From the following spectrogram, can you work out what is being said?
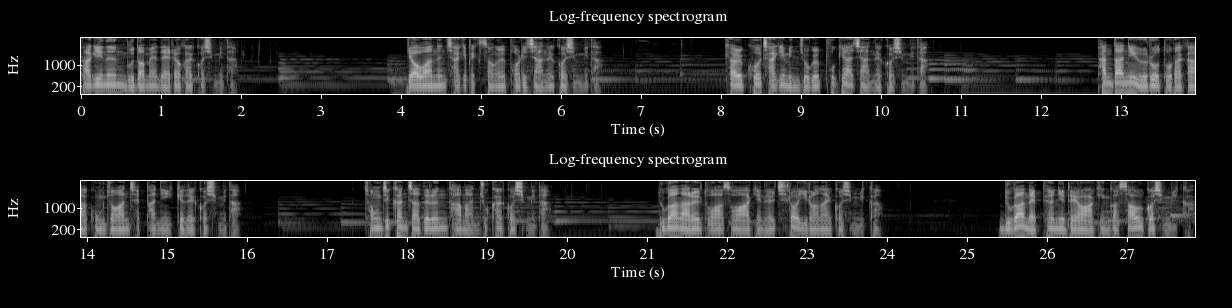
악인은 무덤에 내려갈 것입니다. 여호와는 자기 백성을 버리지 않을 것입니다. 결코 자기 민족을 포기하지 않을 것입니다. 판단이 의로 돌아가 공정한 재판이 있게 될 것입니다. 정직한 자들은 다 만족할 것입니다. 누가 나를 도와서 악인을 치러 일어날 것입니까? 누가 내 편이 되어 악인과 싸울 것입니까?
